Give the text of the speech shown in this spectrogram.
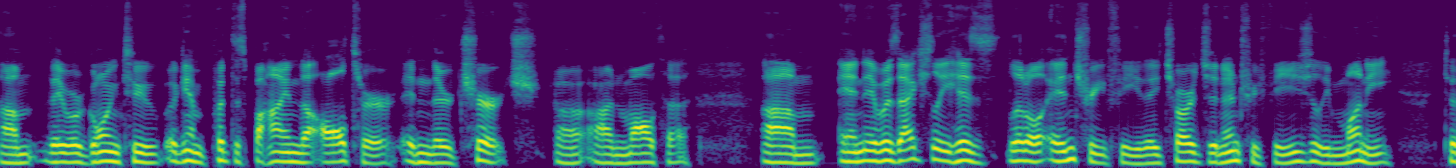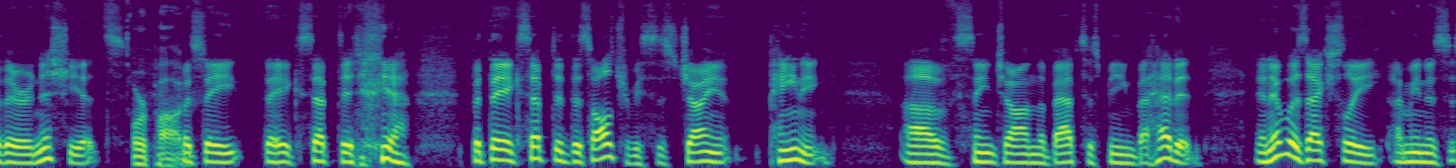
Um, they were going to, again, put this behind the altar in their church uh, on Malta. Um, and it was actually his little entry fee. They charged an entry fee, usually money, to their initiates or pogs. But they they accepted, yeah, but they accepted this altar piece, this giant painting of Saint John the Baptist being beheaded, and it was actually, I mean, as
